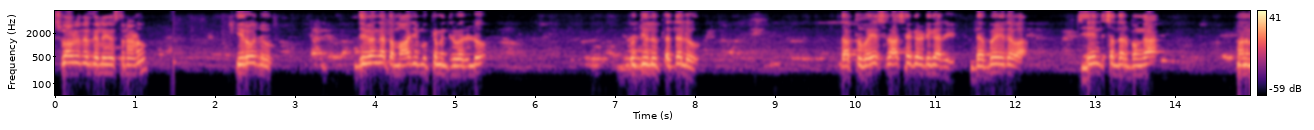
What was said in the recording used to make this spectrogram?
శుభాభినందనలు తెలియజేస్తున్నాను. ఈరోజు దివంగత మాజీ ముఖ్యమంత్రి వర్యులు పూజ్యులు పెద్దలు డాక్టర్ వైఎస్ రాజశేఖర రెడ్డి గారి డెబ్బై ఐదవ జయంతి సందర్భంగా మనం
